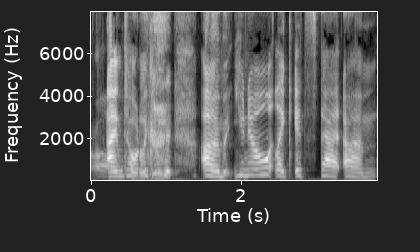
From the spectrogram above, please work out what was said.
Oh. I'm totally good. Um, you know, like it's that um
